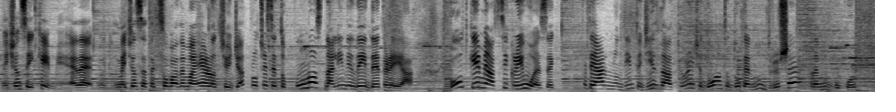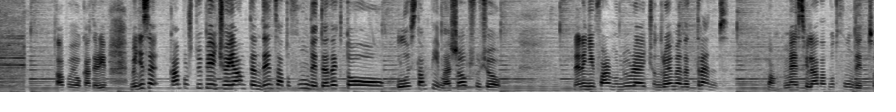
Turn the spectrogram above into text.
Meqënëse i kemi, edhe meqënëse theksova dhe më herët që gjatë procesit të punës, na lindin dhe ide të reja. Boll të kemi aftësi krijuese, për të ardhur në ndihmë të gjithëve atyre që duan të duken më ndryshe dhe më bukur. Apo jo, Katerin. Megjithëse, kam përshtypjen që janë tendenca të fundit edhe këto lloj stampime, shë, kështu që ne në një farë mënyre qëndrojmë edhe trend po. me sfilatat më të fundit.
